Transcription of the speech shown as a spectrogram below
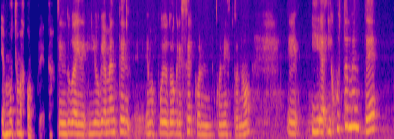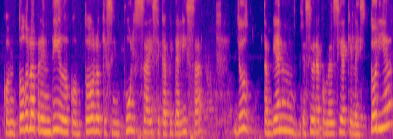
es mucho más completa. Sin duda, y, obviamente hemos podido todo crecer con, con esto, ¿no? Eh, y, justamente con todo lo aprendido, con todo lo que se impulsa y se capitaliza, yo también he sido una convencida que la historia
